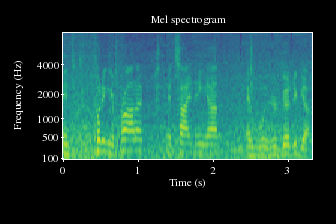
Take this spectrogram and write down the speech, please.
and putting your product and tightening up, and you're good to go.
